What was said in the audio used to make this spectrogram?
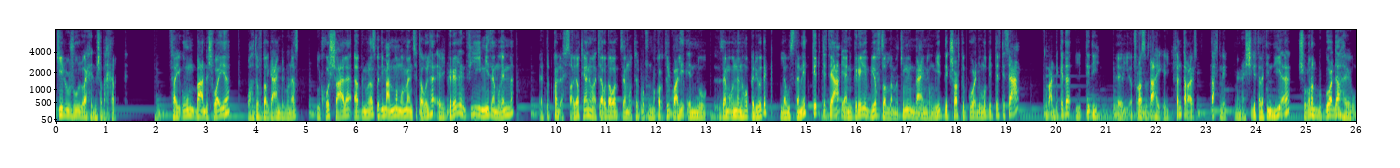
كيلو جول واحد مش هدخلك فيقوم بعد شوية وهتفضل جعان بالمناسبة يخش على آه، بالمناسبة دي معلومة مهمة نسيت أقولها الجريلين فيه ميزة مهمة آه، طبقا للاحصائيات يعني وهتلاقوا دوت زي ما قلت لكم في المقال قلت لكم عليه إنه زي ما قلنا إن هو بيريودك لو استنيت تلت ساعة يعني الجريلين بيفضل لما تكون جعان يقوم يدي اشاره الجوع لمدة تلت ساعة وبعد كده يبتدي الإفراز بتاعها يقل فأنت لو عرفت تحمل من 20 ل 30 دقيقة شعورك بالجوع ده هيروح.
